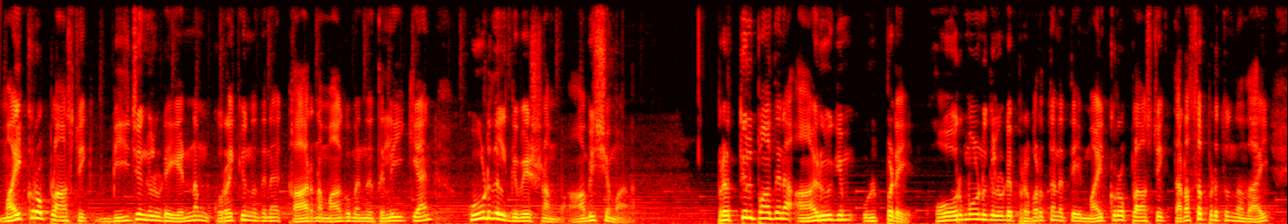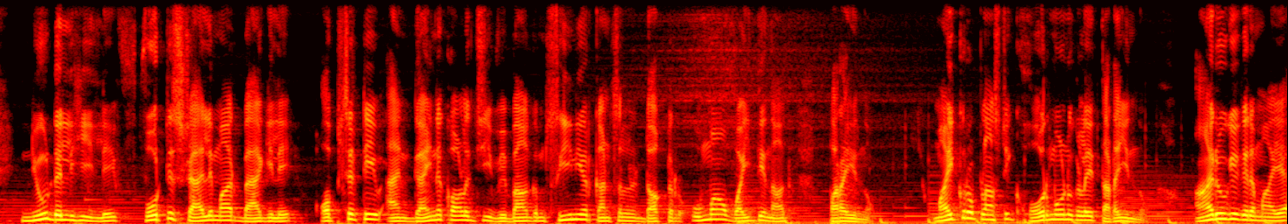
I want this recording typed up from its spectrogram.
മൈക്രോപ്ലാസ്റ്റിക് ബീജങ്ങളുടെ എണ്ണം കുറയ്ക്കുന്നതിന് കാരണമാകുമെന്ന് തെളിയിക്കാൻ കൂടുതൽ ഗവേഷണം ആവശ്യമാണ്. പ്രത്യുൽപാദന ആരോഗ്യം ഉൾപ്പെടെ ഹോർമോണുകളുടെ പ്രവർത്തനത്തെ മൈക്രോപ്ലാസ്റ്റിക് തടസ്സപ്പെടുത്തുന്നതായി ന്യൂഡൽഹിയിലെ ഫോർട്ടിസ് ഷാലിമാർ ബാഗിലെ ഒബ്സെറ്റീവ് ആൻഡ് ഗൈനക്കോളജി വിഭാഗം senior consultant doctor Uma Vaidyanath പറയുന്നു. മൈക്രോപ്ലാസ്റ്റിക് ഹോർമോണുകളെ തടയുന്നു. ആരോഗ്യകരമായ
